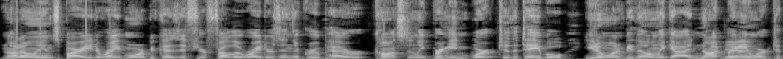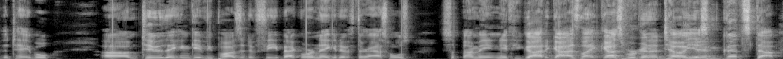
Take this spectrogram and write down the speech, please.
not only inspire you to write more because if your fellow writers in the group are constantly bringing work to the table, you don't want to be the only guy not bringing Yeah. work to the table. Um, two, they can give you positive feedback or negative if they're assholes. So, I mean, if you got guys like us, we're gonna tell you Yeah. some good stuff.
